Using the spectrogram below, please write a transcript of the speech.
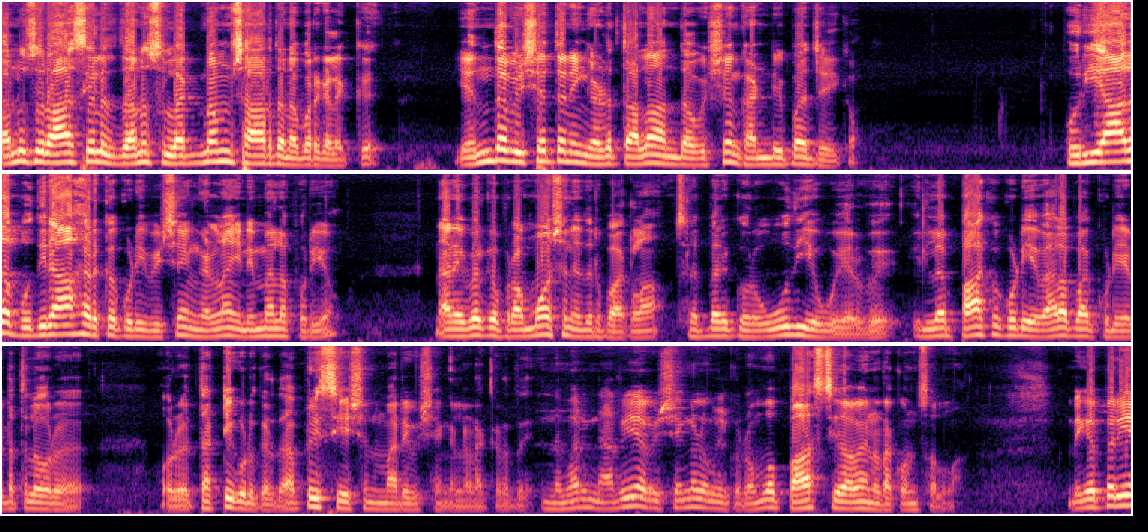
தனுசு ராசி அல்லது தனுசு லக்னம் சார்ந்த நபர்களுக்கு எந்த விஷயத்தை நீங்கள் எடுத்தாலும் அந்த விஷயம் கண்டிப்பாக ஜெயிக்கும். புரியாத புதிராக இருக்கக்கூடிய விஷயங்கள்லாம் இனிமேல் புரியும். நிறைய பேருக்கு ப்ரமோஷன் எதிர்பார்க்கலாம். சில பேருக்கு ஒரு ஊதிய உயர்வு இல்லை பார்க்கக்கூடிய வேலை பார்க்கக்கூடிய இடத்துல ஒரு ஒரு தட்டி கொடுக்குறது அப்ரிசியேஷன் மாதிரி விஷயங்கள் நடக்கிறது. இந்த மாதிரி நிறைய விஷயங்கள் உங்களுக்கு ரொம்ப பாசிட்டிவாகவே நடக்கும்னு சொல்லலாம். மிகப்பெரிய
